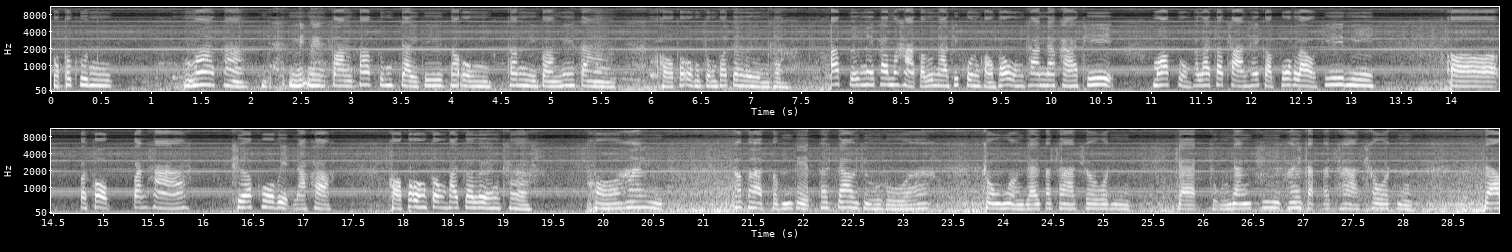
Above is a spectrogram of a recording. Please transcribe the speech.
ขอบพระคุณมากค่ะมมีความซาบซึ้งใจที่พระองค์ท่านมีความเมตตา ขอพระองค์ทรงพระเจริญค่ะซาบซึ้งในพระมหากรุณาธิคุณของพระองค์ท่านนะคะ ที่มอบถุงพระราชทานให้กับพวกเราที่มีประสบปัญหาเชื้อโควิดนะคะ ขอพระองค์ทรงพระเจริญค่ะ ขอให้พระบาทสมเด็จพระเจ้าอยู่หัว ทรงห่วงใยประชาชน แจกถุงยังชีพให้กับประชาชน เจ้า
